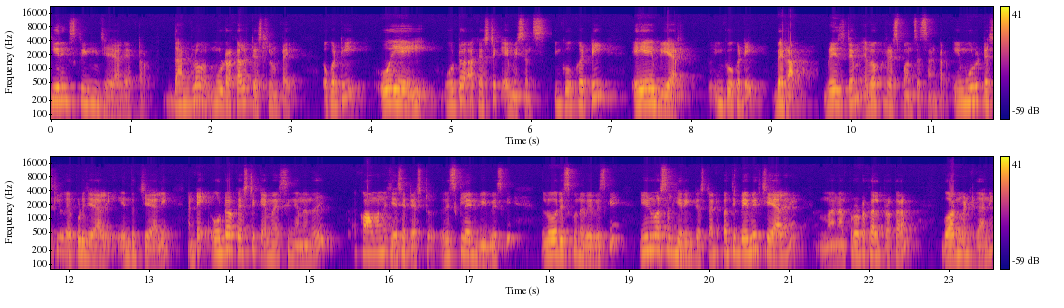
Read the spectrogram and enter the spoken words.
హీరింగ్ స్క్రీనింగ్ చేయాలి అంటారు. దాంట్లో మూడు రకాల టెస్టులు ఉంటాయి. ఒకటి ఓఏఈ ఓటో అకస్టిక్ ఎమిషన్స్ ఇంకొకటి ఏఏబిఆర్ ఇంకొకటి బెరా బ్రేజ్ టెమ్ ఎవోక్ రెస్పాన్సెస్ అంటారు. ఈ మూడు టెస్టులు ఎప్పుడు చేయాలి ఎందుకు చేయాలి? అంటే ఓటో అకాస్టిక్ ఎమిసింగ్ అన్నది కామన్గా చేసే టెస్ట్ రిస్క్ లేని బేబీస్కి లో రిస్క్ ఉన్న బేబీస్కి యూనివర్సల్ హియరింగ్ టెస్ట్ అంటే ప్రతి బేబీకి చేయాలని మన ప్రోటోకాల్ ప్రకారం గవర్నమెంట్ కానీ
